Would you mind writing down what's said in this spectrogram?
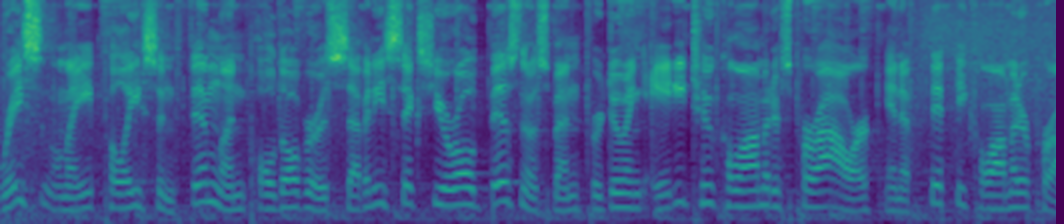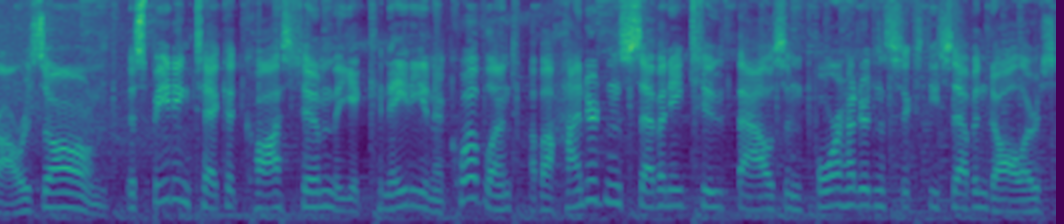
Recently, police in Finland pulled over a 76 year old businessman for doing 82 kilometers per hour in a 50 kilometer per hour zone. The speeding ticket cost him the Canadian equivalent of $172,467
